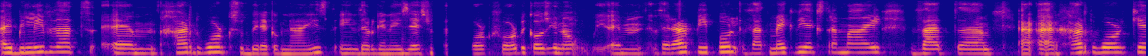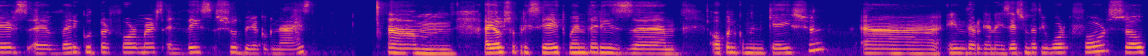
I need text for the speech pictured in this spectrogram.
I believe that um, hard work should be recognized in the organization that I work for because you know um, there are people that make the extra mile that um, are, are, hard workers, uh, very good performers, and this should be recognized. Um, I also appreciate when there is um, open communication uh, in the organization that you work for. So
